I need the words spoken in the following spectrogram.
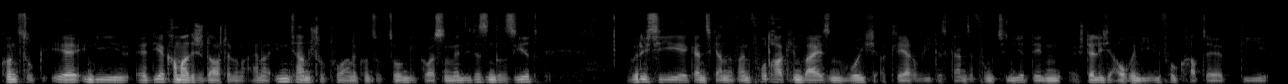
Konstruk äh, in die äh, diagrammatische Darstellung einer internen Struktur einer Konstruktion gegossen. Wenn Sie das interessiert, würde ich Sie ganz gerne auf einen Vortrag hinweisen, wo ich erkläre, wie das Ganze funktioniert. Den stelle ich auch in die Infokarte, die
